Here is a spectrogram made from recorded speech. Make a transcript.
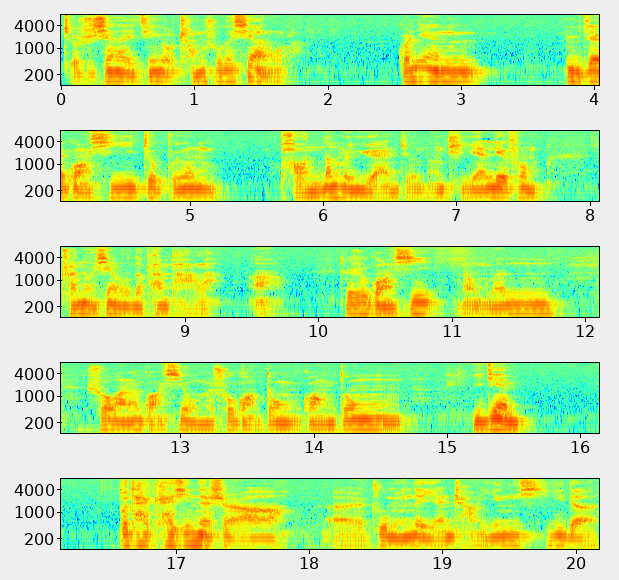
就是现在已经有成熟的线路了。关键你在广西就不用跑那么远，就能体验裂缝传统线路的攀爬了啊！这是广西。那我们说完了广西，我们说广东。广东一件不太开心的事儿啊。呃，著名的盐场英西的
